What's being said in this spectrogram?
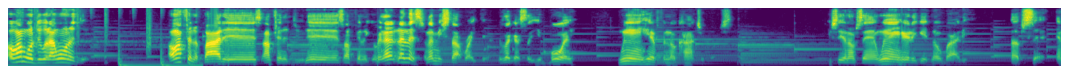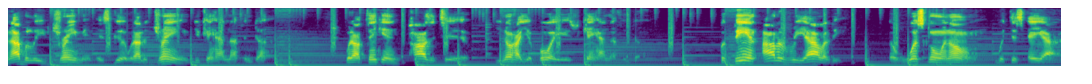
oh, I'm gonna do what I want to do. Oh, I'm finna buy this. I'm finna do this. I'm finna go. Now, now listen, let me stop right there. Because, like I said, your boy, we ain't here for no controversy. You see what I'm saying? We ain't here to get nobody upset. And I believe dreaming is good. Without a dream, you can't have nothing done. Without thinking positive, you know how your boy is, you can't have nothing done. But being out of reality of what's going on with this AI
